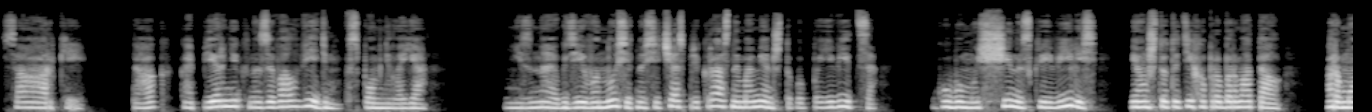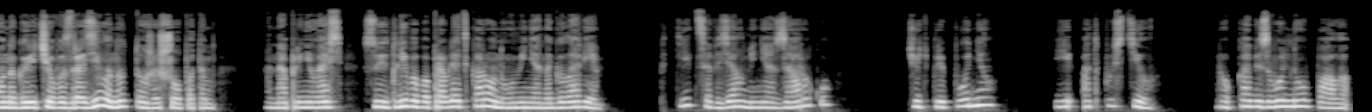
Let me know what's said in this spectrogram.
«сааркий». Так Коперник называл ведьм, вспомнила я. Не знаю, где его носит, но сейчас прекрасный момент, чтобы появиться. Губы мужчины скривились, и он что-то тихо пробормотал. Армона горячо возразила, но тоже шепотом. Она принялась суетливо поправлять корону у меня на голове. Птица взял меня за руку, чуть приподнял и отпустил. Рука безвольно упала.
